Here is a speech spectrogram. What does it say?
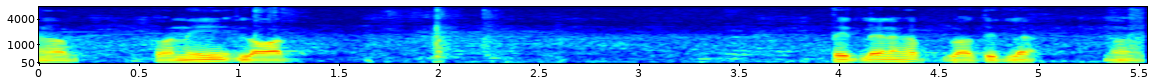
นะครับ ตอนนี้หลอด ติดแล้วนะครับ หลอดติดแล้วนะครับ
